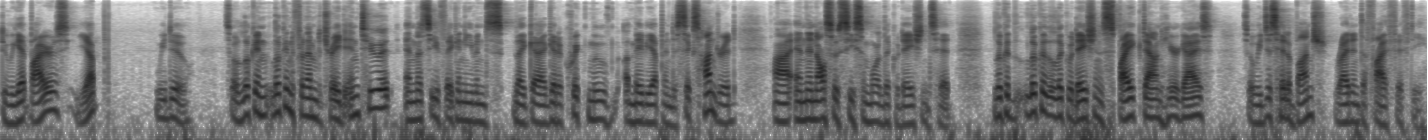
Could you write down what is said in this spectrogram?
Do we get buyers? Yep we do. So looking looking for them to trade into it and let's see if they can even like uh, get a quick move uh, maybe up into 600 uh, and then also see some more liquidations hit. Look at look at the liquidation spike down here guys. So we just hit a bunch right into 550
